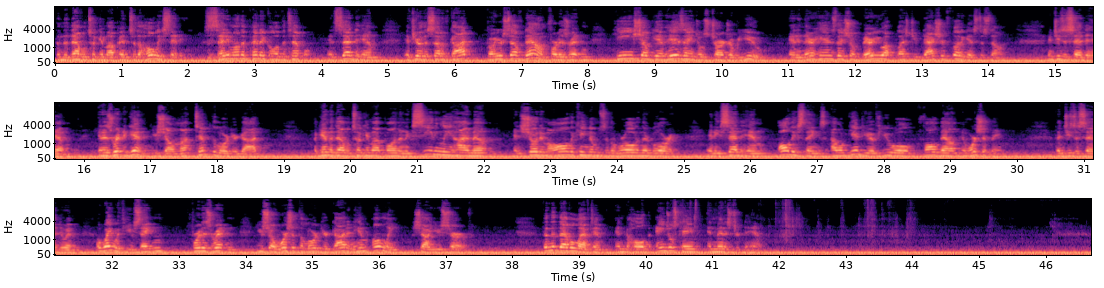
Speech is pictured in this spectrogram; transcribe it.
Then the devil took him up into the holy city, set him on the pinnacle of the temple, and said to him, If you're the Son of God, throw yourself down, for it is written, He shall give his angels charge over you, and in their hands they shall bear you up, lest you dash your foot against a stone. And Jesus said to him, It is written again, You shall not tempt the Lord your God. Again the devil took him up on an exceedingly high mountain, and showed him all the kingdoms of the world and their glory. And he said to him, All these things I will give you if you will fall down and worship me. Then Jesus said to him, Away with you, Satan, for it is written, You shall worship the Lord your God, and him only shall you serve. Then the devil left him, and behold, the angels came and ministered to him.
